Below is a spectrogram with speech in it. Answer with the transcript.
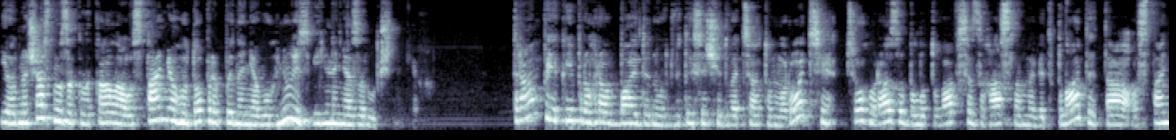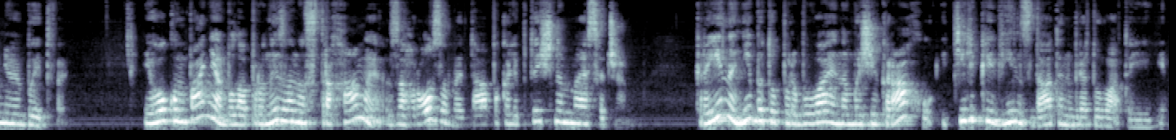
і одночасно закликала останнього до припинення вогню і звільнення заручників. Трамп, який програв Байдену в 2020 році, цього разу балотувався з гаслами відплати та останньої битви. Його компанія була пронизана страхами, загрозами та апокаліптичним меседжем. Країна нібито перебуває на межі краху, і тільки він здатен врятувати її.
